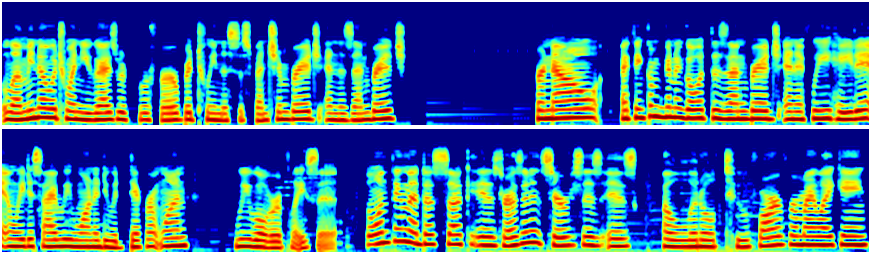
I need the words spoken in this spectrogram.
let me know which one you guys would prefer between the suspension bridge and the Zen bridge. For now, I think I'm going to go with the Zen Bridge, and if we hate it and we decide we want to do a different one, we will replace it. The one thing that does suck is resident services is a little too far for my liking.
